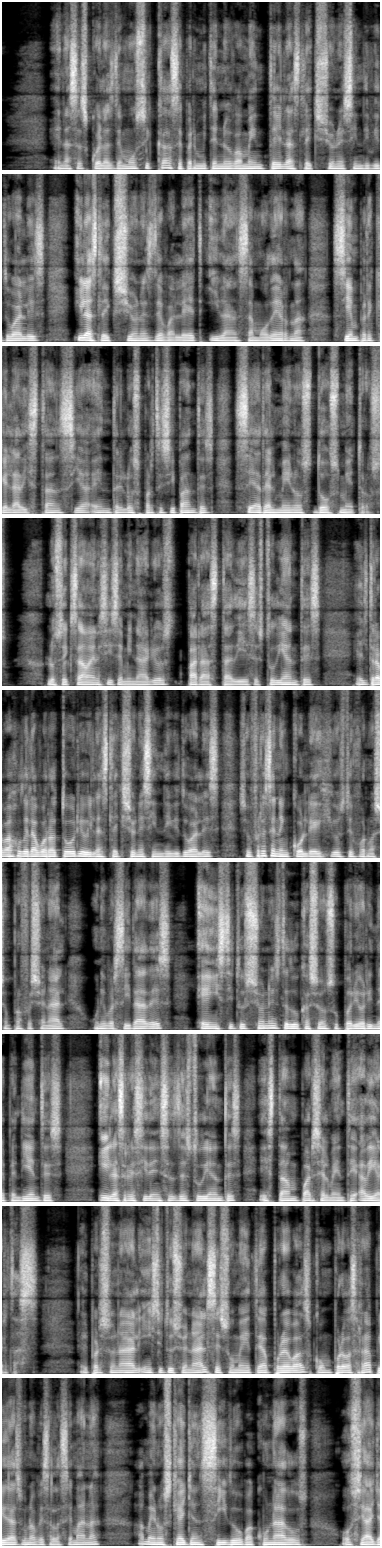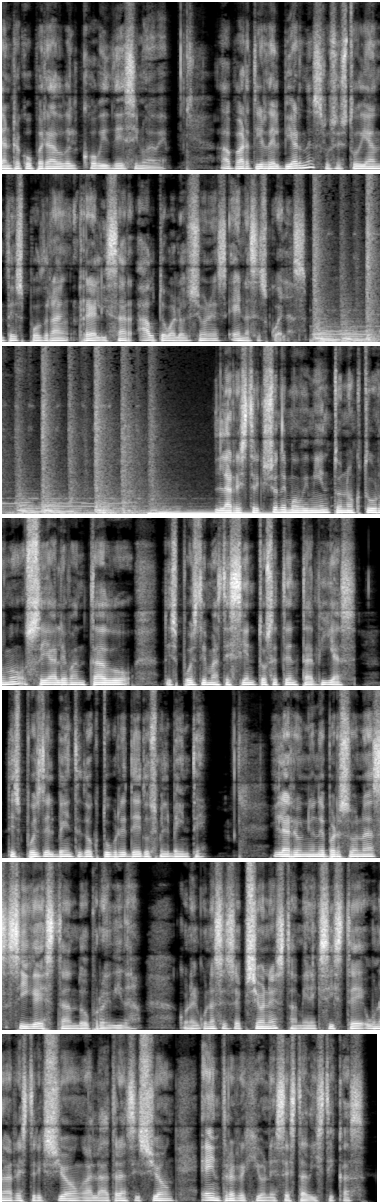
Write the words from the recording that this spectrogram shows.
En las escuelas de música se permiten nuevamente las lecciones individuales y las lecciones de ballet y danza moderna, siempre que la distancia entre los participantes sea de al menos dos metros los exámenes y seminarios para hasta 10 estudiantes, el trabajo de laboratorio y las lecciones individuales se ofrecen en colegios de formación profesional, universidades e instituciones de educación superior independientes y las residencias de estudiantes están parcialmente abiertas. El personal institucional se somete a pruebas con pruebas rápidas una vez a la semana, a menos que hayan sido vacunados o se hayan recuperado del COVID-19. A partir del viernes, los estudiantes podrán realizar autoevaluaciones en las escuelas. La restricción de movimiento nocturno se ha levantado después de más de 170 días, después del 20 de octubre de 2020 y la reunión de personas sigue estando prohibida. Con algunas excepciones, también existe una restricción a la transición entre regiones estadísticas.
